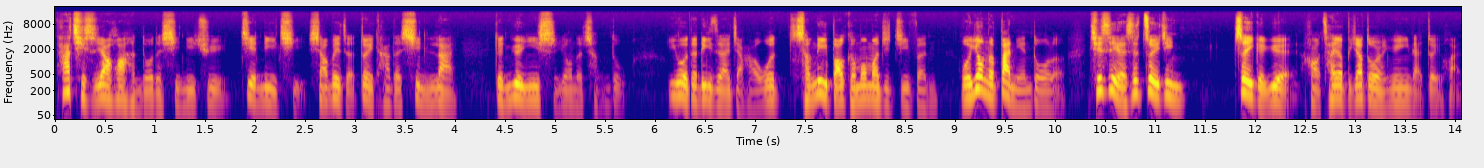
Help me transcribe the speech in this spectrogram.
他其实要花很多的心力去建立起消费者对他的信赖跟愿意使用的程度。以我的例子来讲哈，我成立宝可梦贸积分。我用了半年多了，其实也是最近这一个月，好才有比较多人愿意来兑换。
